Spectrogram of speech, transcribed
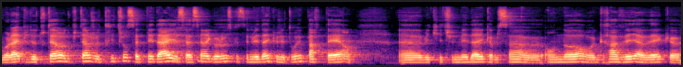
Voilà, et puis de tout à l'heure, depuis tard, je triture cette médaille et c'est assez rigolo parce que c'est une médaille que j'ai trouvée par terre. Euh, mais qui est une médaille comme ça euh, en or, gravée avec euh,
